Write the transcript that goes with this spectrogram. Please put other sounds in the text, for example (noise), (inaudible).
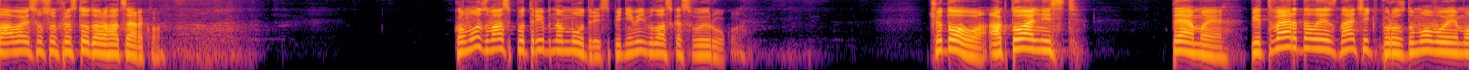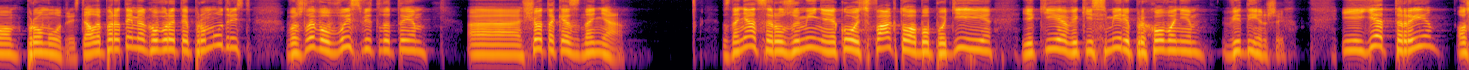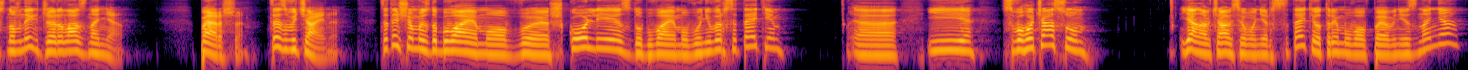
Слава Ісусу Христу, дорога церква. Кому з вас потрібна мудрість? Підніміть, будь ласка, свою руку. Чудово. Актуальність теми підтвердили, значить, пороздумовуємо про мудрість. Але перед тим, як говорити про мудрість, важливо висвітлити, е, що таке знання. Знання це розуміння якогось факту або події, які в якійсь мірі приховані від інших. І є три основних джерела знання. Перше це звичайне. Це те, що ми здобуваємо в школі, здобуваємо в університеті. Е, і свого часу я навчався в університеті, отримував певні знання,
